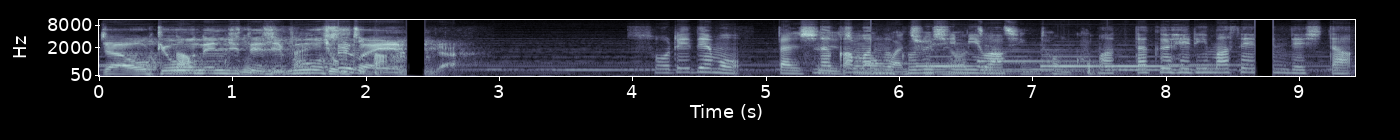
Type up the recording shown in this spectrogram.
じゃあお経を念じて自分を救えばええんだそれでも仲間の苦しみは。全く減りませんでした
